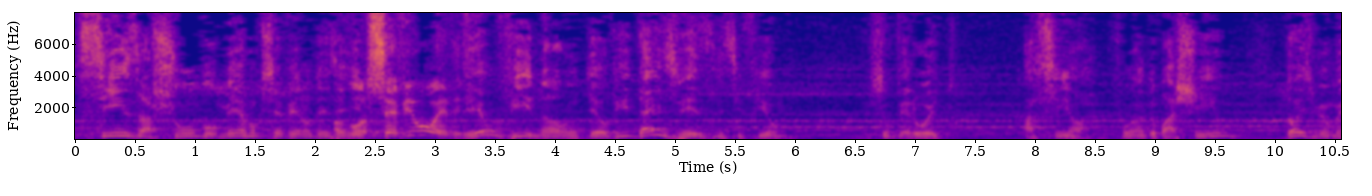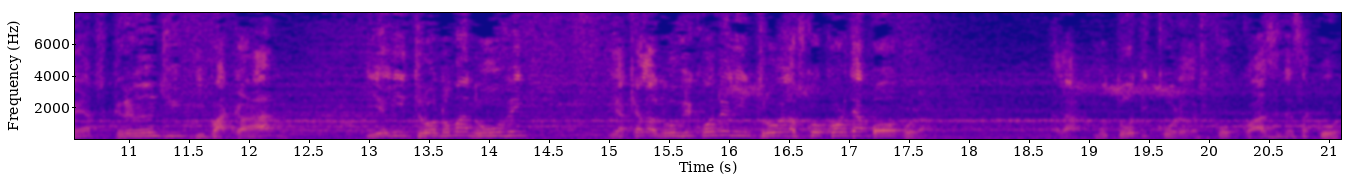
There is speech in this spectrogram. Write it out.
cinza, chumbo, o mesmo que você vê no desenho. Você viu ou ele? Eu vi, não, eu, te- eu vi 10 vezes esse filme, Super 8. Assim, ó, voando baixinho, 2 mil metros, grande, devagar. E ele entrou numa nuvem, e aquela nuvem, quando ele entrou, ela ficou cor de abóbora. Ela mudou de cor, ela ficou quase dessa cor.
